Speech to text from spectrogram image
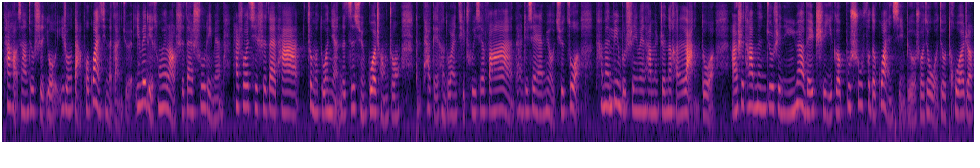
他好像就是有一种打破惯性的感觉。因为李松蔚老师在书里面他说，其实在他这么多年的咨询过程中，他给很多人提出一些方案，但这些人没有去做。他们并不是因为他们真的很懒惰，而是他们就是宁愿维持一个不舒服的惯性，比如说，就我就拖着。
